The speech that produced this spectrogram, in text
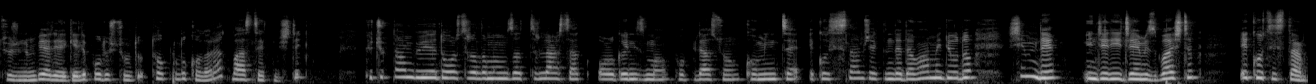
türünün bir araya gelip oluşturduğu topluluk olarak bahsetmiştik. Küçükten büyüğe doğru sıralamamızı hatırlarsak organizma, popülasyon, komünite, ekosistem şeklinde devam ediyordu. Şimdi inceleyeceğimiz başlık ekosistem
